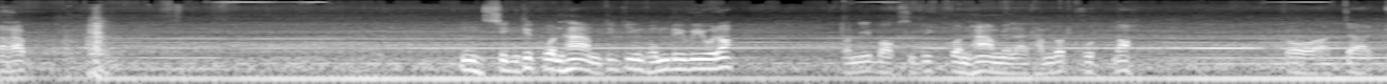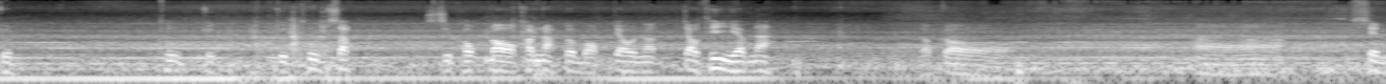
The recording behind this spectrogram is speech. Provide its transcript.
นะครับ อืม สิ่งที่ควรห้ามจริงๆผมรีวิวเนาะวันนี้บอกสิ่งที่ควรห้ามเวลาทำรถขุดเนาะก็อาจจะจุดทูบจุดจุดทูบสัก 16 ดอกครับนะเพื่อบอกเจ้านะเจ้าที่ครับนะ แล้วก็เส้น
